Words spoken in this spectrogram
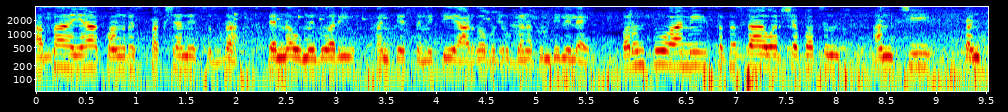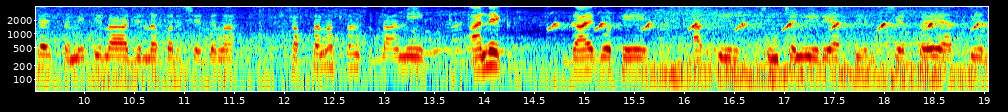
आता या काँग्रेस पक्षाने सुद्धा त्यांना उमेदवारी पंचायत समिती आडगाव बुद्रुक गणातून दिलेली आहे. परंतु आम्ही सतत दहा वर्षापासून आमची पंचायत समितीला जिल्हा परिषदेला सत्ता नसतानासुद्धा आम्ही अनेक गायगोठे असतील सिंचन विहिरी असतील शेततळे असतील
